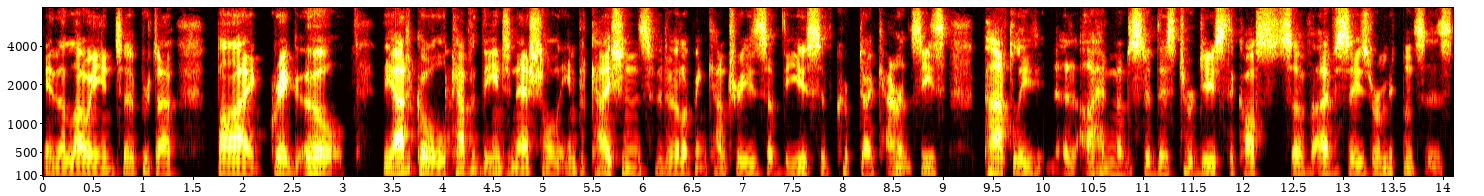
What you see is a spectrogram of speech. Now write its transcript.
in the Lowy Interpreter by Greg Earl. The article covered the international implications for developing countries of the use of cryptocurrencies. Partly, uh, I hadn't understood this, to reduce the costs of overseas remittances.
